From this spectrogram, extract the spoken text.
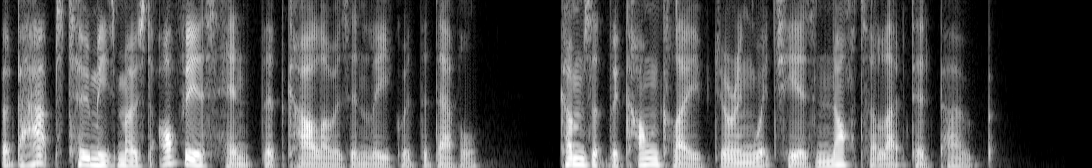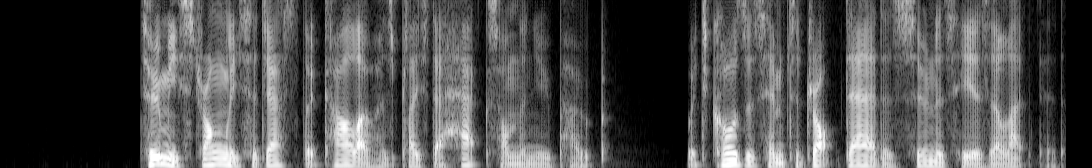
But perhaps Toomey's most obvious hint that Carlo is in league with the devil comes at the conclave during which he is not elected pope. Toomey strongly suggests that Carlo has placed a hex on the new pope, which causes him to drop dead as soon as he is elected.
